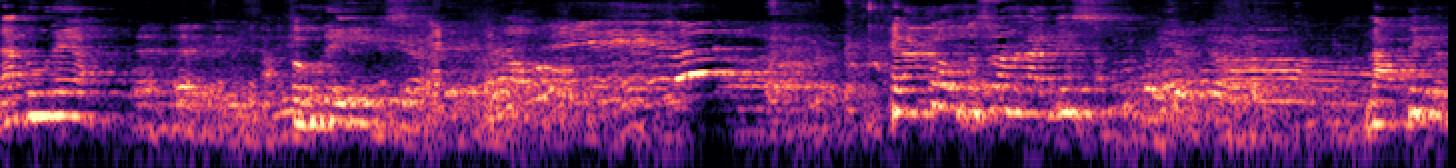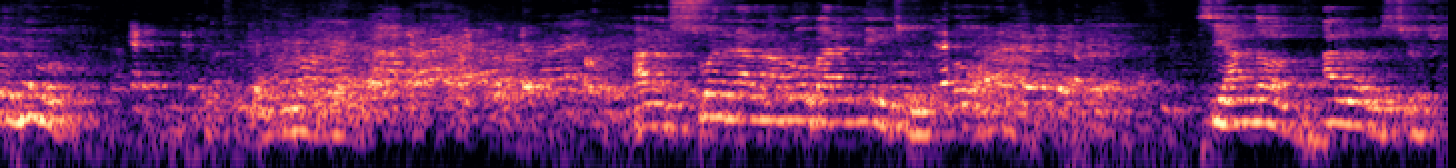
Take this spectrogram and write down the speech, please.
Not for who they are. For who they is. Can I close the sermon like this? Now pick up the viewer. I done sweated out of my robe. I didn't mean to. Lord. See, I love, I love this church.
